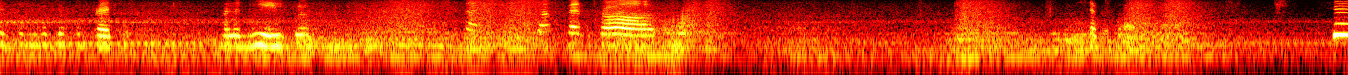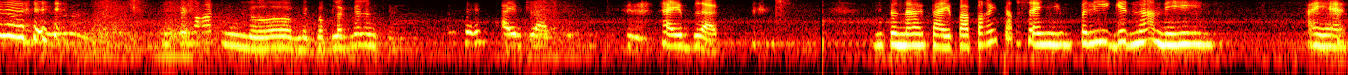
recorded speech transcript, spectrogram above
Ito mo yung compressor. Malamig. Sa petrol. Sa petrol. Shit! Hindi siya makatulog. Nagbablog na lang siya. Hi vlog. Hi vlog. Dito na lang tayo. Papakita ko sa inyo yung paligid namin. Ayan.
